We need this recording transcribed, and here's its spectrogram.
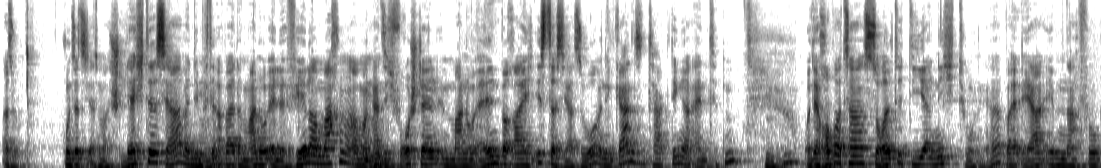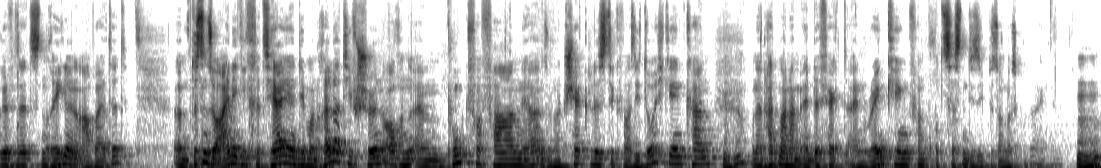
Also grundsätzlich erstmal Schlechtes, ja, wenn die mhm. Mitarbeiter manuelle Fehler machen, aber man mhm. kann sich vorstellen, im manuellen Bereich ist das ja so und den ganzen Tag Dinge eintippen. Mhm. Und der Roboter sollte die ja nicht tun, ja, weil er eben nach vorgesetzten Regeln arbeitet. Ähm, das sind so einige Kriterien, die man relativ schön auch in einem Punktverfahren, ja, in so einer Checkliste quasi durchgehen kann. Mhm. Und dann hat man am Endeffekt ein Ranking von Prozessen, die sich besonders gut eignen. Mhm.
